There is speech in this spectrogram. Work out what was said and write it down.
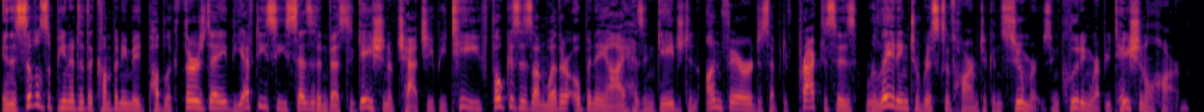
in a civil subpoena to the company made public Thursday, the FTC says its investigation of ChatGPT focuses on whether OpenAI has engaged in unfair or deceptive practices relating to risks of harm to consumers, including reputational harm.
